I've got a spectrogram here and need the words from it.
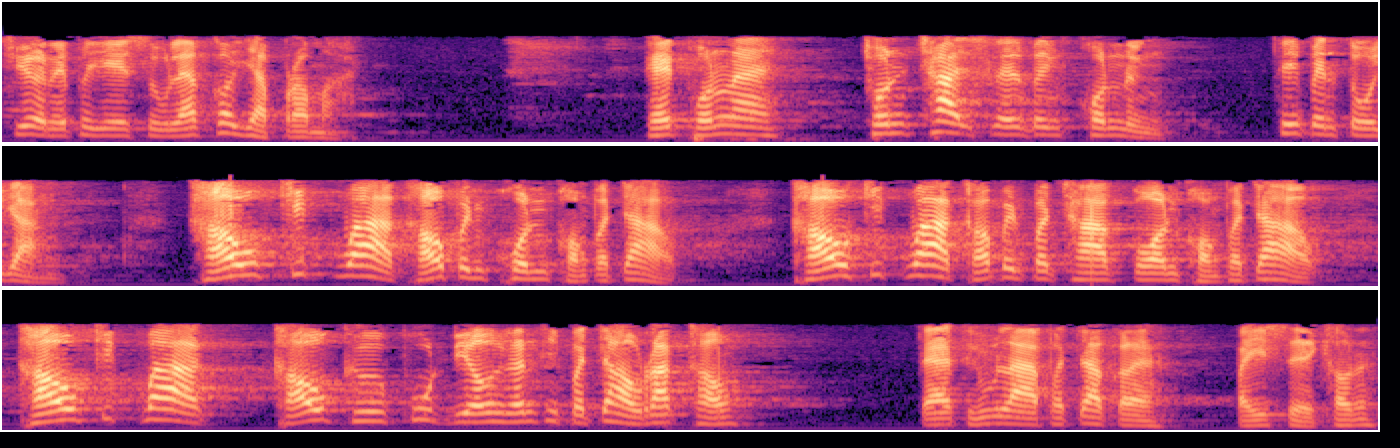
เชื่อในพระเยซูแล้วก็อย่าประมาทเหตุผลอะไรชนชาติอิสราเอลเป็นคนหนึ่งที่เป็นตัวอย่าง เขาคิดว่าเขาเป็นคนของพระเจ้า เขาคิดว่าเขาเป็นประชากรของพระเจ้า เขาคิดว่าเขาคือผู้เดียวเท่านั้นที่พระเจ้ารักเขา แต่ถึงเวลาพระเจ้าก็เลยไปเสกเขานะ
